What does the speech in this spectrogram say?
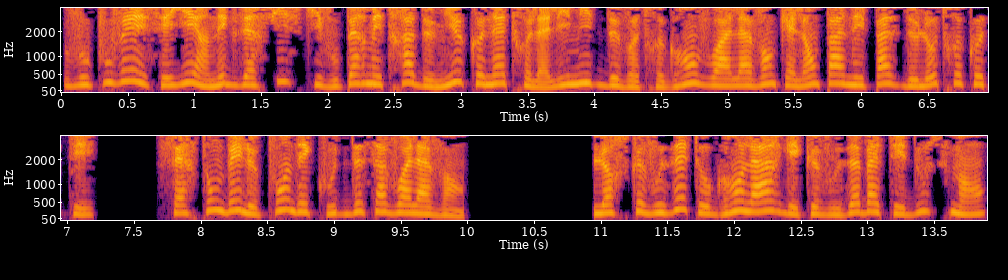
vous pouvez essayer un exercice qui vous permettra de mieux connaître la limite de votre grand voile avant qu'elle empanne et passe de l'autre côté. Faire tomber le point d'écoute de sa voile avant. Lorsque vous êtes au grand largue et que vous abattez doucement,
